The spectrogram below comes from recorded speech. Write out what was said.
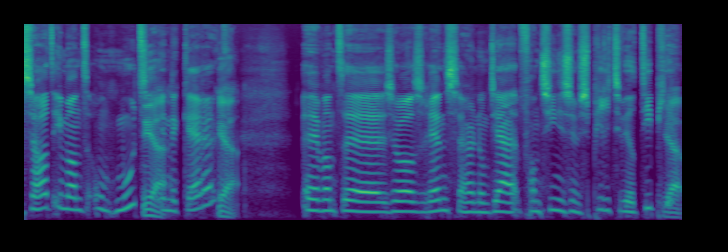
ze had iemand ontmoet Ja. in de kerk. Ja, Eh, want eh, zoals Rens haar noemt, ja, Francine is een spiritueel typeje. ja,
